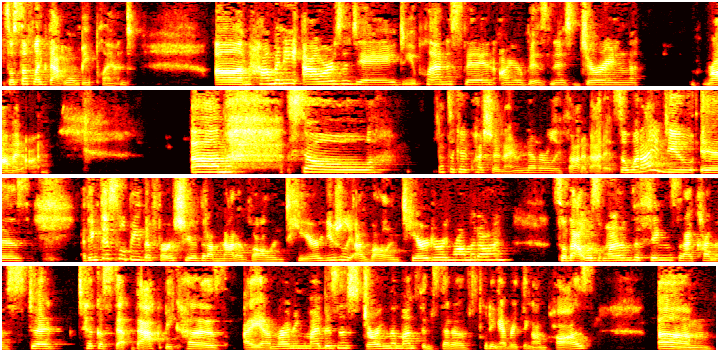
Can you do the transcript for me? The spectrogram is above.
So stuff like that won't be planned. Um, how many hours a day do you plan to spend on your business during Ramadan? Um, so that's a good question. I never really thought about it. So what I do is, I think this will be the first year that I'm not a volunteer. Usually I volunteer during Ramadan. So that was one of the things that I kind of stood, took a step back because I am running my business during the month instead of putting everything on pause. Um,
